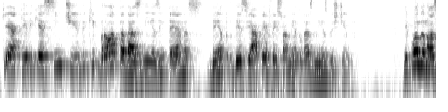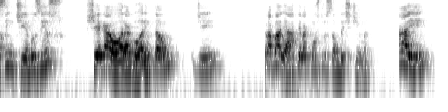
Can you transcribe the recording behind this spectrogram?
que é aquele que é sentido e que brota das linhas internas dentro desse aperfeiçoamento das linhas do instinto. E quando nós sentimos isso, chega a hora agora então de trabalhar pela construção da estima. Aí,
